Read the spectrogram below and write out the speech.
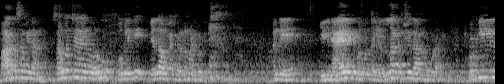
ಭಾರತ ಸಂವಿಧಾನ ಸರ್ವೋಚ್ಚ ನ್ಯಾಯಾಲಯದವರೆಗೂ ಹೋಗ್ಲಿಕ್ಕೆ ಎಲ್ಲ ಅವಕಾಶಗಳನ್ನು ಮಾಡಿಕೊಟ್ಟಿದೆ. ಹಂಗೆ, ಇಲ್ಲಿ ನ್ಯಾಯಾಲಯಕ್ಕೆ ಬರುವಂತಹ ಎಲ್ಲ ಕಕ್ಷಿದಾರರು ಕೂಡ ವಕೀಲ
